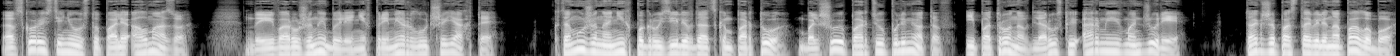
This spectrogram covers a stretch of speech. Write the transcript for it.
а в скорости не уступали «Алмазу». Да и вооружены были не в пример лучше яхты. К тому же на них погрузили в датском порту большую партию пулеметов и патронов для русской армии в Маньчжурии. Также поставили на палубу,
